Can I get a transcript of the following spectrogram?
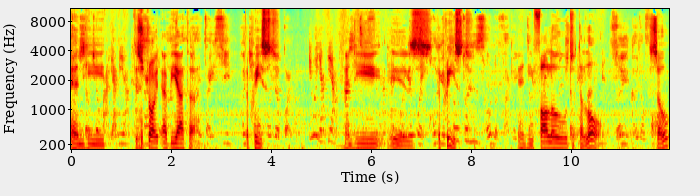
and he destroyed Abiathar, the priest. And he is the priest, and he followed the law. So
